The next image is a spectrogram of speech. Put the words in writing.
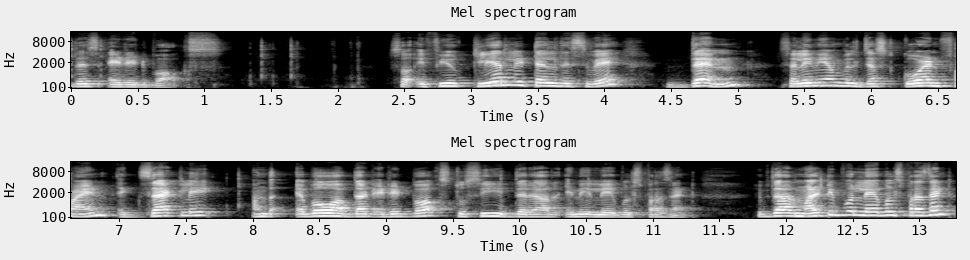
this edit box. So if you clearly tell this way, then Selenium will just go and find exactly on the above of that edit box to see if there are any labels present. If there are multiple labels present,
